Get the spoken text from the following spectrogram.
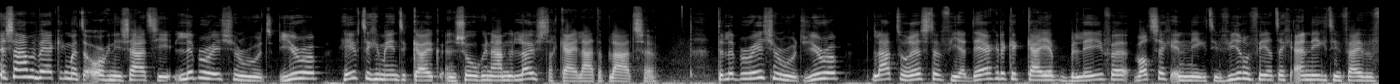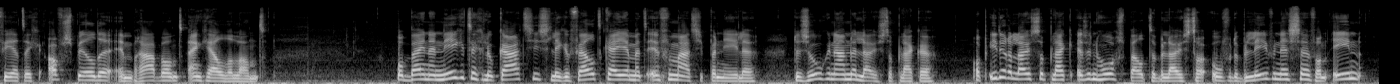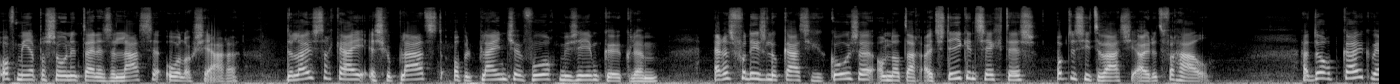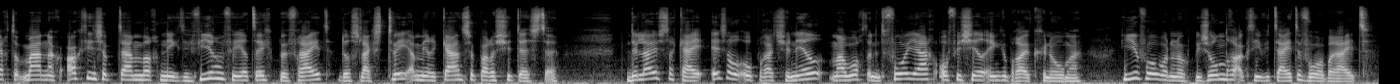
In samenwerking met de organisatie Liberation Route Europe heeft de gemeente Kuik een zogenaamde luisterkei laten plaatsen. De Liberation Route Europe laat toeristen via dergelijke keien beleven wat zich in 1944 en 1945 afspeelde in Brabant en Gelderland. Op bijna 90 locaties liggen veldkeien met informatiepanelen, de zogenaamde luisterplekken. Op iedere luisterplek is een hoorspel te beluisteren over de belevenissen van één of meer personen tijdens de laatste oorlogsjaren. De luisterkei is geplaatst op het pleintje voor Museum Keukelum. Er is voor deze locatie gekozen omdat daar uitstekend zicht is op de situatie uit het verhaal. Het dorp Kuik werd op maandag 18 september 1944 bevrijd door slechts twee Amerikaanse parachutisten. De luisterkei is al operationeel, maar wordt in het voorjaar officieel in gebruik genomen. Hiervoor worden nog bijzondere activiteiten voorbereid.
